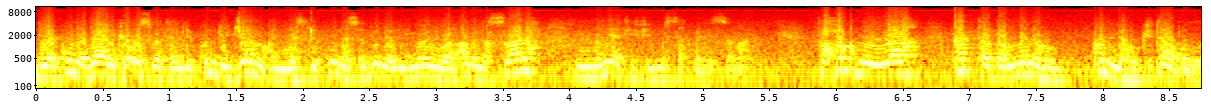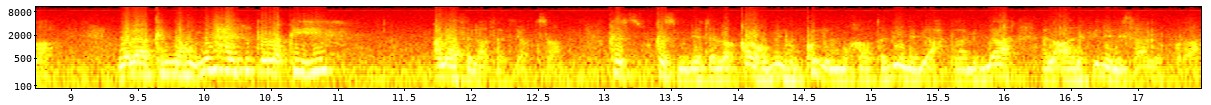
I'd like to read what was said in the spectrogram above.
ليكون ذلك أسوة لكل جمع يسلكون سبيل الإيمان والعمل الصالح ممن يأتي في مستقبل الزمان. فحكم الله قد تضمنه كله كتاب الله ولكنه من حيث تلقيه على ثلاثة أقسام. قسم يتلقاه منه كل المخاطبين بأحكام الله العارفين لسان القرآن.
